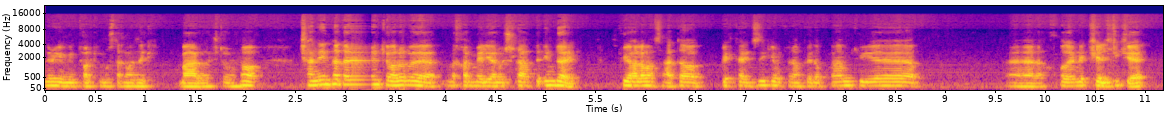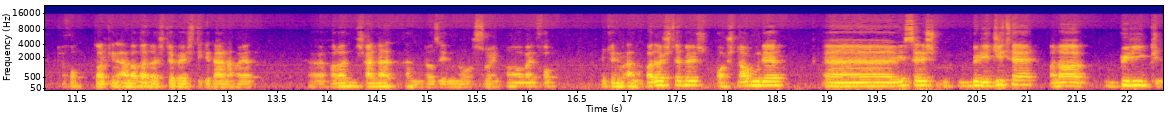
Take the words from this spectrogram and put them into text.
نمیگیم این تاکی مستقیم از برداشت و اینها. چندین تا داریم که حالا به بخوایم میلیانوش رفت بدیم داریم. توی حالا مثلا حتی بهترین چیزی که می‌تونم پیدا کنم توی خدایان کلتیکه. که خب تالکین علاقه داشته بهش دیگه در نهایت. حالا شاید اندازه نورس و اینها ولی خب می‌تونیم علاقه داشته بهش. آشنا بوده. یه سریش بریجیته. حالا بریگ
